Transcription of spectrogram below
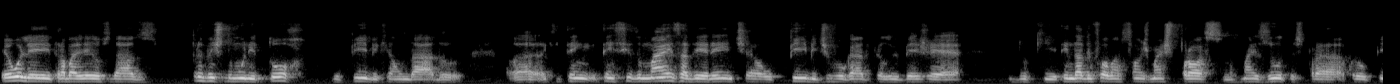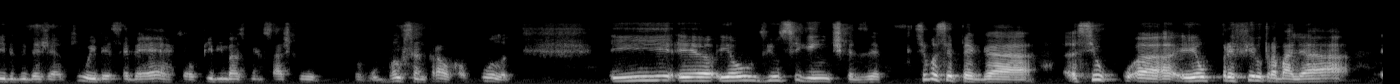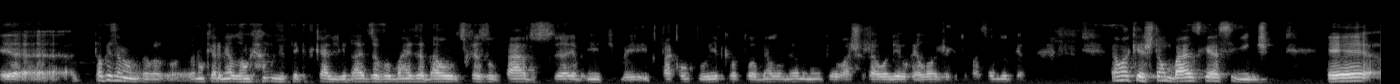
eu olhei, trabalhei os dados, principalmente do monitor do PIB, que é um dado uh, que tem, tem sido mais aderente ao PIB divulgado pelo IBGE do que tem dado informações mais próximas, mais úteis para o PIB do IBGE do que o IBCBR, que é o PIB em base mensais que o, o Banco Central calcula. E eu, eu, vi o seguinte, quer dizer, se você pegar, se uh, eu prefiro trabalhar é, talvez eu não, eu não quero me alongar muito em tecnicalidades, eu vou mais é dar os resultados é, e, e para concluir, porque eu estou me alongando muito, eu acho que já olhei o relógio aqui, estou passando do tempo. Então, a questão básica é a seguinte: é,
